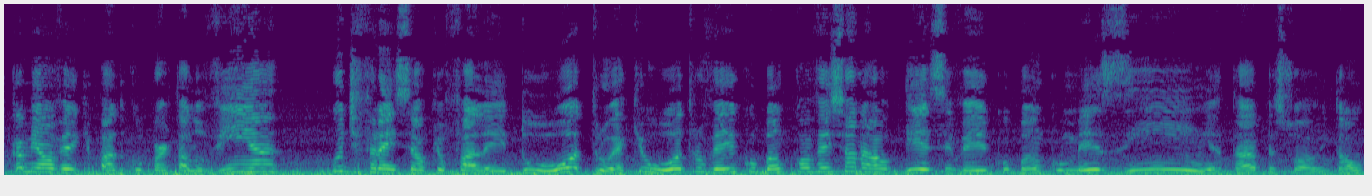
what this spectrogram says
O caminhão veio equipado com porta-luvinha, o diferencial que eu falei do outro é que o outro veio com banco convencional. Esse veio com banco mesinha, tá, pessoal? Então,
